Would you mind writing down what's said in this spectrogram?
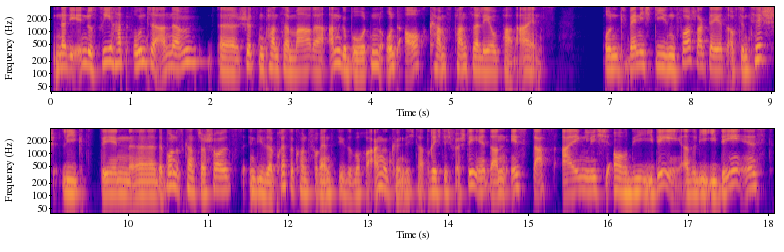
Na, die Industrie hat unter anderem äh, Schützenpanzer Marder angeboten und auch Kampfpanzer Leopard 1. Und wenn ich diesen Vorschlag, der jetzt auf dem Tisch liegt, den äh, der Bundeskanzler Scholz in dieser Pressekonferenz diese Woche angekündigt hat, richtig verstehe, dann ist das eigentlich auch die Idee. Also die Idee ist,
